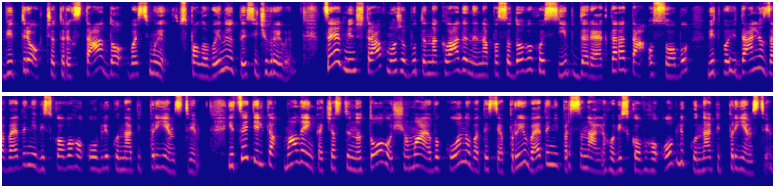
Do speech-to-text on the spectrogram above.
від 3-400 до 8,5 тисяч гривень. Цей адмінштраф може бути накладений на посадових осіб, директора та особу відповідальну за ведення військового обліку на підприємстві. І це тільки маленька частина того, що має виконуватися при веденні персонального військового обліку на підприємстві.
